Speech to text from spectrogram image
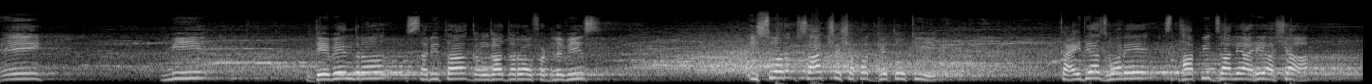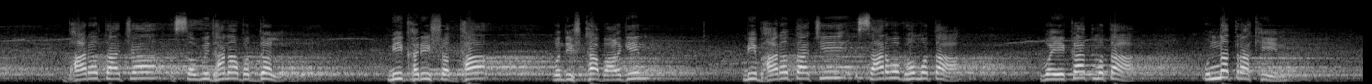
मी मी देवेंद्र सरिता गंगाधरराव फडणवीस ईश्वर साक्ष शपथ घेतो की कायद्याद्वारे स्थापित झाले आहे अशा भारताच्या संविधानाबद्दल मी खरी श्रद्धा व निष्ठा बाळगेन. मी भारताची सार्वभौमता व एकात्मता उन्नत राखीन.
